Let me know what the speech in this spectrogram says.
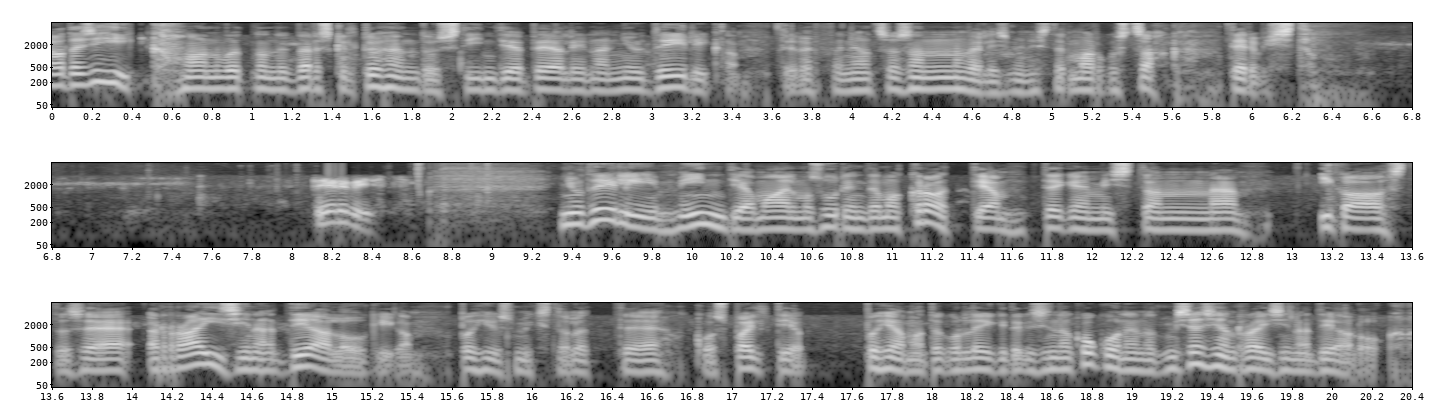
saade Sihik on võtnud nüüd värskelt ühendust India pealinna New Delhi'ga. Telefoni otsas on välisminister Margus Tsahkna, tervist. tervist. New Delhi, India maailma suurim demokraatia, tegemist on iga-aastase Raisina dialoogiga. põhjus, miks te olete koos Balti ja Põhjamaade kolleegidega sinna kogunenud, mis asi on Raisina dialoog?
